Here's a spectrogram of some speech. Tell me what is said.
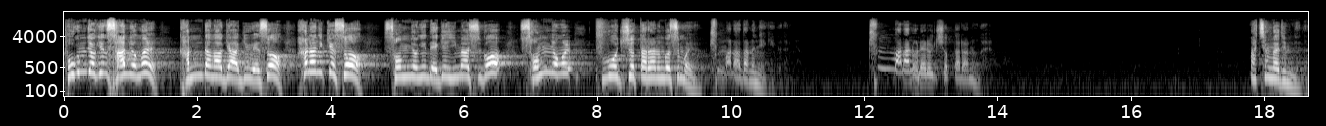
복음적인 사명을 감당하게 하기 위해서 하나님께서 성령이 내게 임하시고 성령을 부어주셨다라는 것은 뭐예요? 충만하다는 얘기거든요. 충만한 은혜를 주셨다라는 거예요. 마찬가지입니다.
